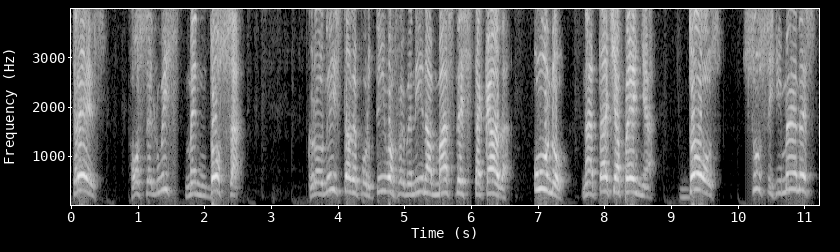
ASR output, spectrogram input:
Tres, José Luis Mendoza. Cronista deportiva femenina más destacada. Uno, Natacha Peña. Dos, Susi Jiménez.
